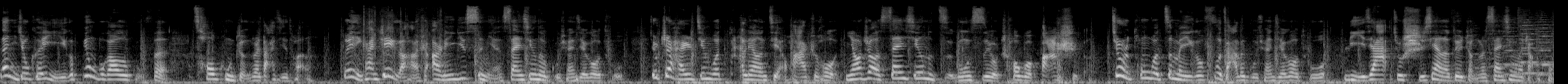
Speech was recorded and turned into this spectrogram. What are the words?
那你就可以以一个并不高的股份操控整个大集团了。所以你看这个哈是二零一四年三星的股权结构图，就这还是经过大量简化之后，你要知道三星的子公司有超过八十个，就是通过这么一个复杂的股权结构图，李家就实现了对整个三星的掌控。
